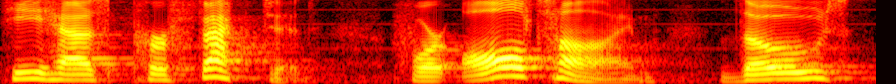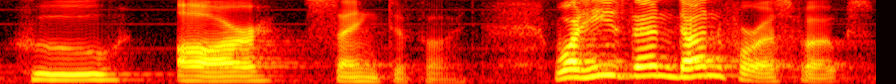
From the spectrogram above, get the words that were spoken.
he has perfected for all time those who are sanctified. What he's then done for us, folks,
